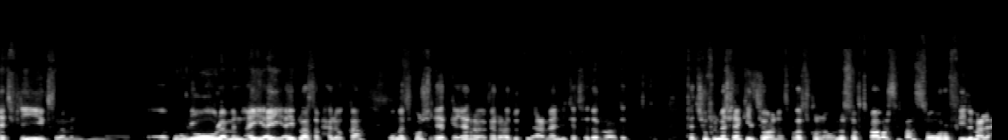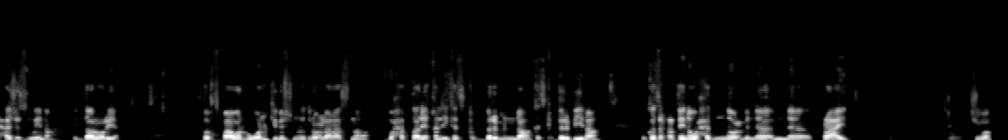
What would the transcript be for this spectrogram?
Netflix ولا من Hulu ولا من اي اي أي بلاصة بحال هكا وما تكونش غير غير غير هذوك الأعمال اللي كتهضر كتشوف المشاكل تاعنا. تقدر تكون le soft power c'est pas نصوروا فيلم على حاجة زوينة بالضروريه soft power هو كيفاش نهضروا على راسنا بواحد الطريقة اللي كتكبر منا كتكبر بينا وكتعطينا واحد النوع من من pride شوف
